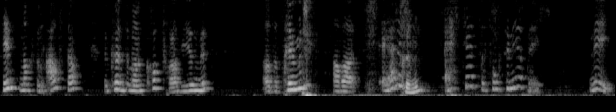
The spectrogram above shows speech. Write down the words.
hinten noch so einen Aufsatz, da könnte man Kopf rasieren mit. Oder trimmen. Aber ehrlich, trimmen? echt jetzt, das funktioniert nicht. Nee,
